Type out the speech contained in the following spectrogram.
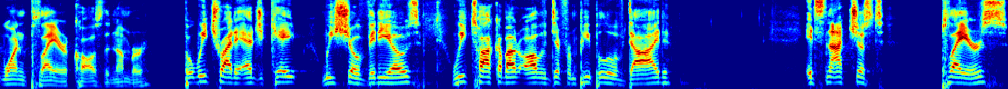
one player calls the number, but we try to educate. We show videos. We talk about all the different people who have died. It's not just players,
